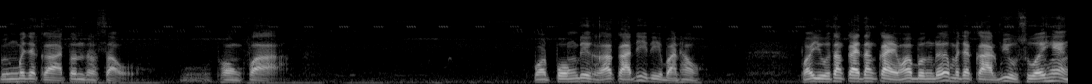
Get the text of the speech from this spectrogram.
เบิ่งบรรยากาศต้นเสาทองฟ้า ปลอดโปร่งดีครับอากาศดีดีบ้านเฮาพออยู่ทางไกลทางไกลมาเบิ่งเด้อบรรยากาศวิวสวยแห้ง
